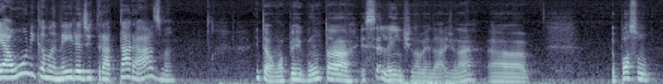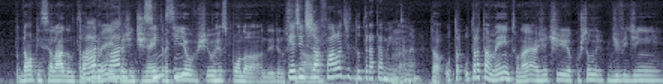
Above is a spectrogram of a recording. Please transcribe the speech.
é a única maneira de tratar a asma? Então, uma pergunta excelente, na verdade, né? Uh, eu posso dar uma pincelada no claro, tratamento? Claro. A gente já sim, entra sim. aqui e eu, eu respondo a dele no Porque final. a gente já fala de, do tratamento, é. né? Então, o, tra o, tratamento, né? A gente costuma dividir em,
